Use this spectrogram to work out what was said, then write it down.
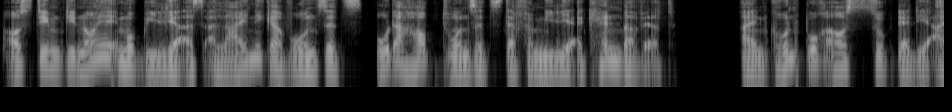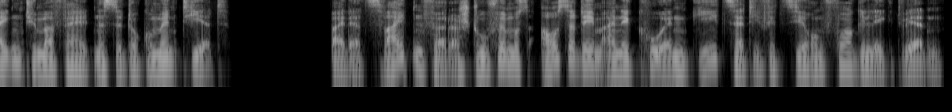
aus dem die neue Immobilie als alleiniger Wohnsitz oder Hauptwohnsitz der Familie erkennbar wird. Ein Grundbuchauszug, der die Eigentümerverhältnisse dokumentiert. Bei der zweiten Förderstufe muss außerdem eine QNG-Zertifizierung vorgelegt werden.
